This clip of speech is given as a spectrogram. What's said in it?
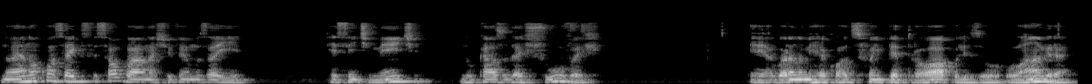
não é não conseguem se salvar. Nós tivemos aí recentemente, no caso das chuvas, é, agora não me recordo se foi em Petrópolis ou, ou Angra,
